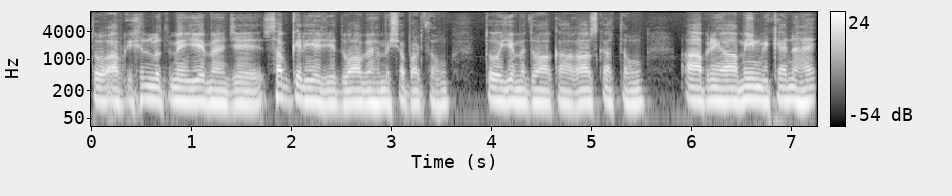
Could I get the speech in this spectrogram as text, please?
تو آپ کی خدمت میں یہ میں جے سب کے لیے یہ دعا میں ہمیشہ پڑھتا ہوں۔ تو یہ میں دعا کا آغاز کرتا ہوں۔ آپ نے آمین بھی کہنا ہے،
